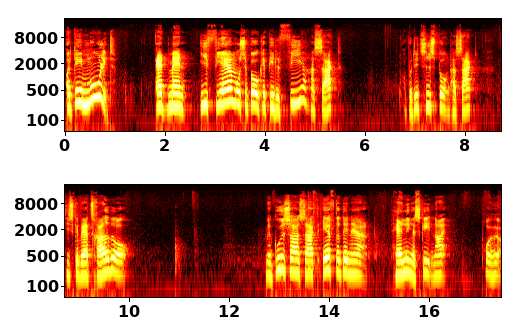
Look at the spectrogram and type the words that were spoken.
Og det er muligt, at man i 4. Mosebog kapitel 4 har sagt, og på det tidspunkt har sagt, de skal være 30 år. Men Gud så har sagt, efter den her handling er sket, nej, prøv at høre.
